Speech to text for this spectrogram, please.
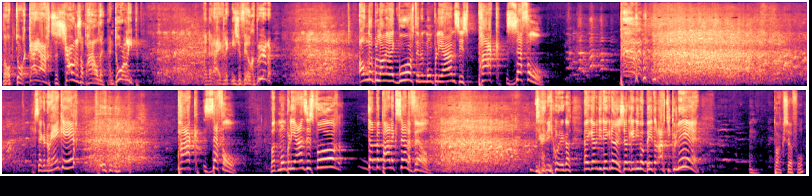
Waarop Thor keihard zijn schouders ophaalde en doorliep. En er eigenlijk niet zoveel gebeurde. Ander belangrijk woord in het Montpelliaans is Paak Zeffel. Ik zeg het nog één keer. Paak Zeffel. Wat Montpelliaans is voor... Dat bepaal ik zelf wel. die jongen. Hey, ik heb die dikke neus. Zou ik niet wat beter articuleren? Pak Zeffel.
